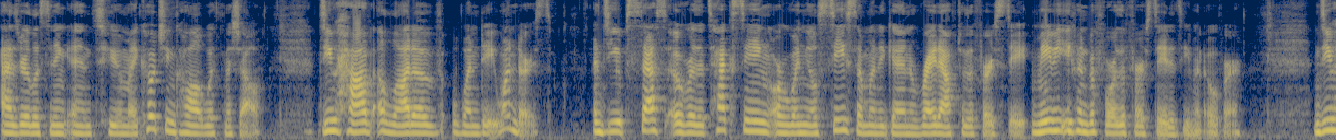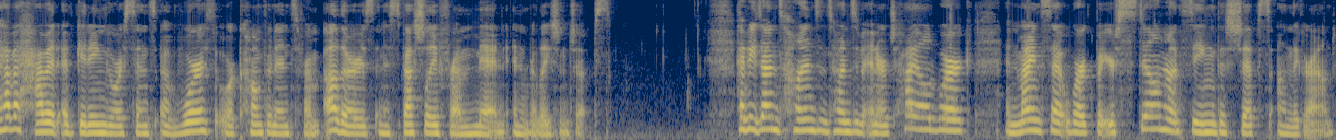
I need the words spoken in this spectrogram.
as you're listening into my coaching call with Michelle. Do you have a lot of one date wonders? And do you obsess over the texting or when you'll see someone again right after the first date, maybe even before the first date is even over? Do you have a habit of getting your sense of worth or confidence from others, and especially from men in relationships? Have you done tons and tons of inner child work and mindset work, but you're still not seeing the shifts on the ground?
